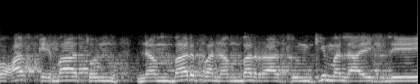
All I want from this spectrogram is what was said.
معقبات نمبر په نمبر راتلونکي ملائک دي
